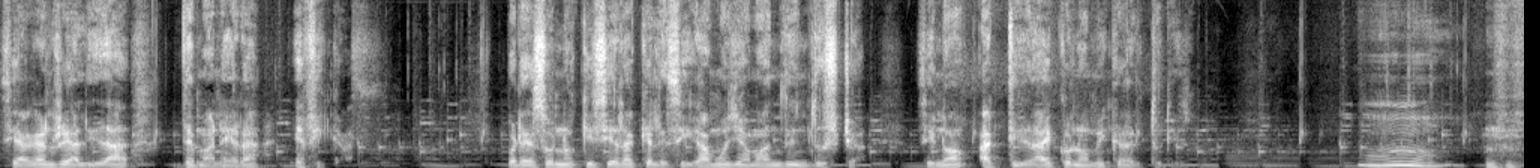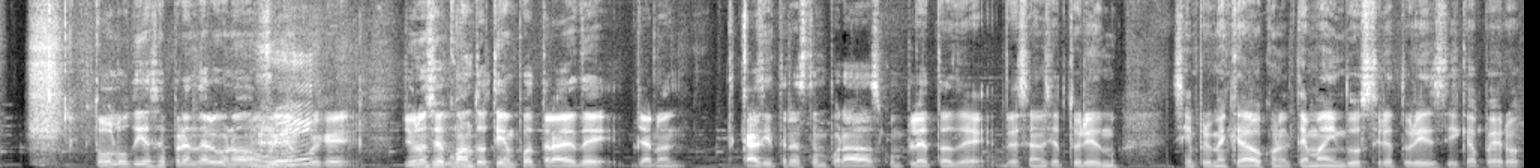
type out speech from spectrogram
se hagan realidad de manera eficaz. Por eso no quisiera que le sigamos llamando industria, sino actividad económica del turismo. Mm. Todos los días se aprende algo nuevo, porque yo no sé cuánto tiempo a través de ya no, casi tres temporadas completas de, de Esencia Turismo, siempre me he quedado con el tema de industria turística, pero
